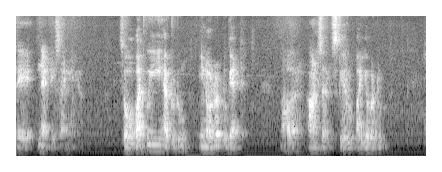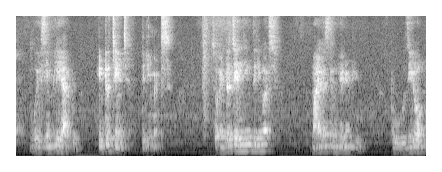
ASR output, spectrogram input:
a negative sign here. So what we have to do in order to get our answer square root pi over 2 we simply have to interchange the limits. So interchanging the limits minus infinity to 0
